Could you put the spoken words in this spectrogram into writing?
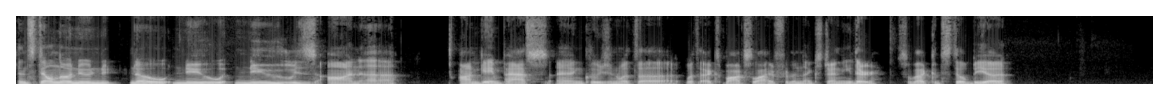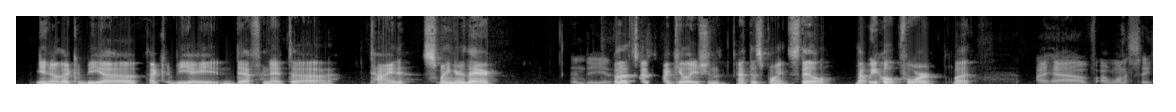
And still no new no new news on uh on Game Pass inclusion with uh with Xbox Live for the next gen either. So that could still be a you know, that could be a that could be a definite uh tide swinger there. indeed. But that's just speculation at this point still that we hope for, but I have, I want to say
